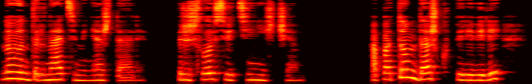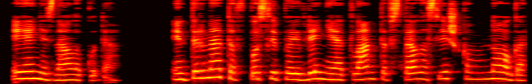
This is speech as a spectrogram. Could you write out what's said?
но в интернате меня ждали. Пришлось уйти ни с чем. А потом Дашку перевели, и я не знала, куда. Интернатов после появления атлантов стало слишком много.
